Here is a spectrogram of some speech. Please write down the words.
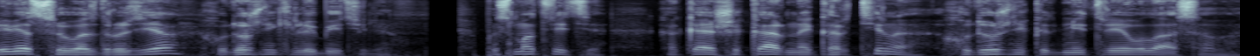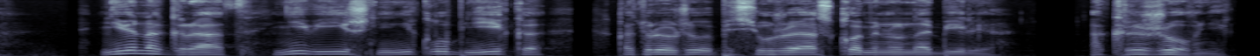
Приветствую вас, друзья, художники-любители. Посмотрите, какая шикарная картина художника Дмитрия Власова. Ни виноград, ни вишни, ни клубника, которые в живописи уже оскомину набили, а крыжовник.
